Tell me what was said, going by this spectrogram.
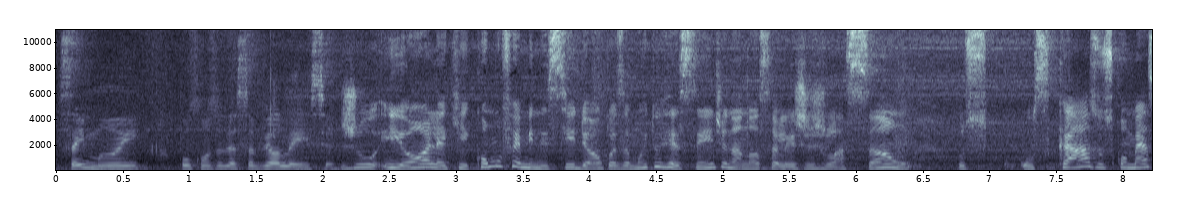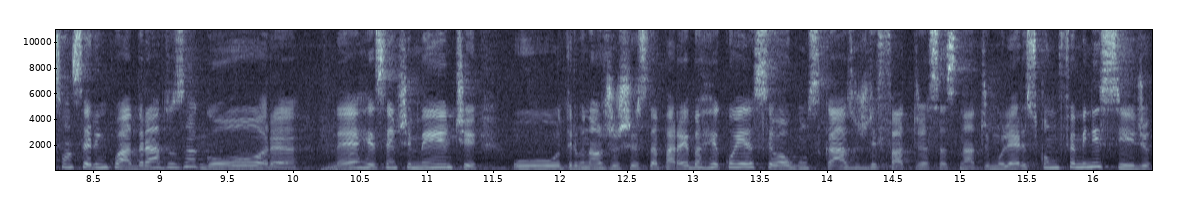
sem mãe por conta dessa violência. Ju, e olha que como o feminicídio é uma coisa muito recente na nossa legislação, os, os casos começam a ser enquadrados agora. Né? Recentemente, o Tribunal de Justiça da Paraíba reconheceu alguns casos de fato de assassinato de mulheres como feminicídio,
